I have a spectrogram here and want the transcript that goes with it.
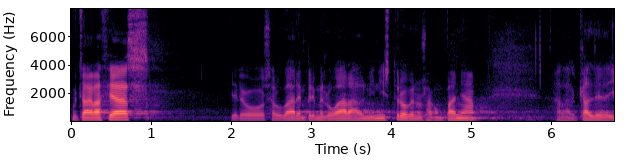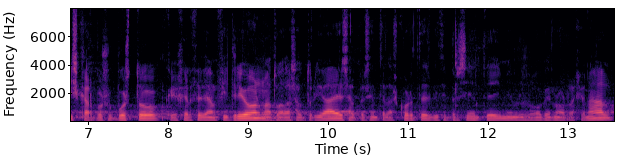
Muchas gracias. Quiero saludar en primer lugar al ministro que nos acompaña, al alcalde de Íscar, por supuesto, que ejerce de anfitrión, a todas las autoridades, al presidente de las Cortes, vicepresidente y miembros del Gobierno regional,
